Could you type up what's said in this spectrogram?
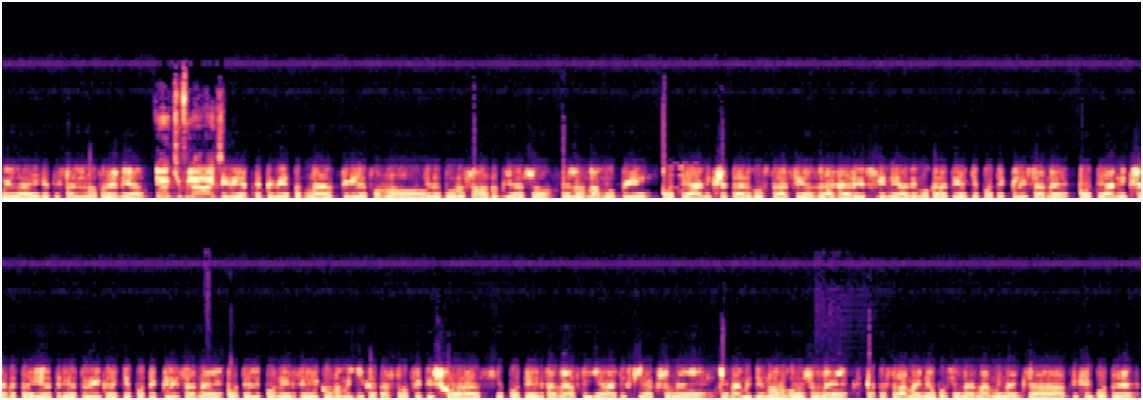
μιλάει για τη σταλινοφρένεια. Ε, όχι φιλαράκι. Επειδή, επειδή έπαιρνα τηλέφωνο και δεν μπορούσα να τον πιάσω, θέλω να μου πει πότε άνοιξε τα εργοστάσια ζάχαρης η Νέα Δημοκρατία και πότε κλείσανε, πότε ανοίξανε τα ιατρία του ΙΚΑ και πότε κλείσανε, πότε λοιπόν ήρθε η οικονομική καταστροφή της χώρας και πότε ήρθαν αυτοί για να τη φτιάξουν και να μην την οργώσουν, καταστραμμένη όπως είναι να μην ξαναπτυχθεί ποτέ.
